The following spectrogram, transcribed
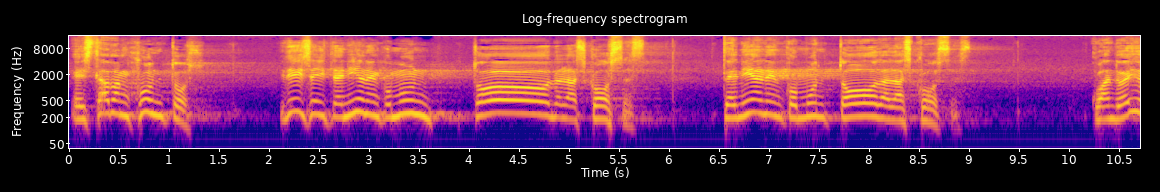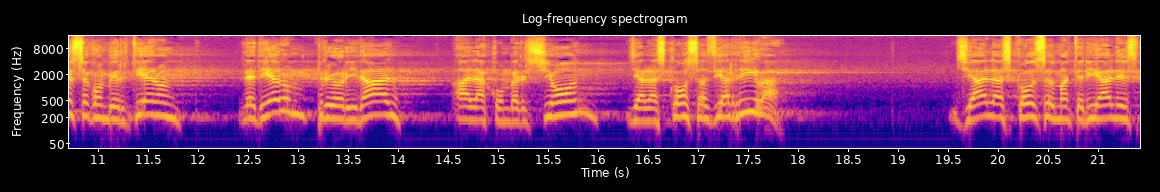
estaban juntos. Y dice, y tenían en común todas las cosas. Tenían en común todas las cosas. Cuando ellos se convirtieron, le dieron prioridad a la conversión y a las cosas de arriba. Ya las cosas materiales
